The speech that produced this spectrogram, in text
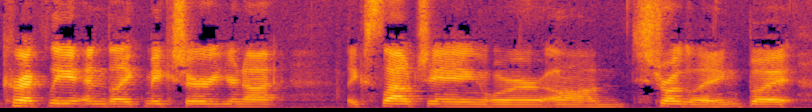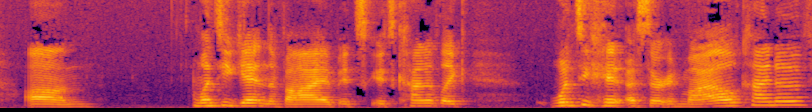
correctly and like make sure you're not like slouching or um, struggling. But um, once you get in the vibe, it's it's kind of like once you hit a certain mile, kind of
